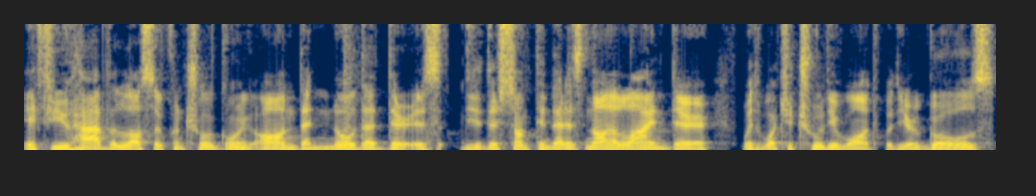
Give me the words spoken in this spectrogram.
If you have a loss of control going on, then know that there is there's something that is not aligned there with what you truly want, with your goals,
